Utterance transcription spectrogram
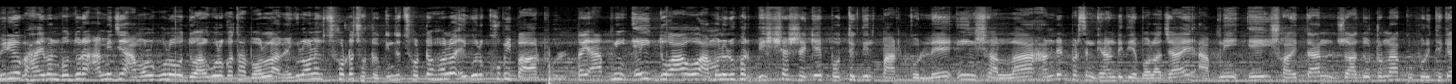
প্রিয় ভাই বোন বন্ধুরা, আমি যে আমলগুলো ও দোয়াগুলোর কথা বললাম, এগুলো অনেক ছোট ছোট, কিন্তু ছোট হলো এগুলো খুবই পাওয়ারফুল তাই আপনি এই দোয়া ও আমলের উপর বিশ্বাস রেখে প্রত্যেকদিন পাঠ করলে ইনশাল্লাহ হান্ড্রেড পার্সেন্ট গ্যারান্টি দিয়ে বলা যায়, আপনি এই শয়তান জাদুটনা কুপুরি থেকে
